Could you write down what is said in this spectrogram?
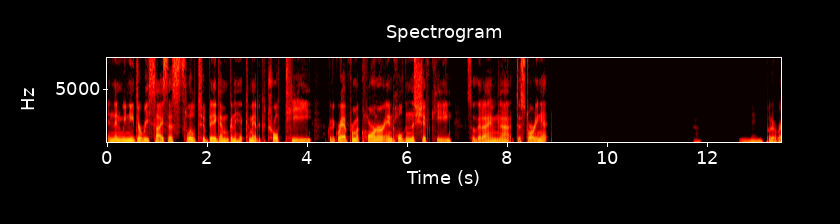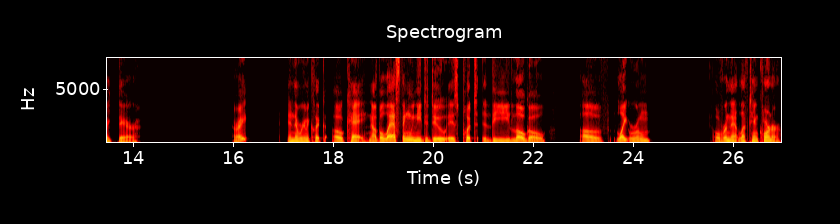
And then we need to resize this. It's a little too big. I'm going to hit Command or Control T. I'm going to grab from a corner and hold in the Shift key so that I'm not distorting it. Put it right there. All right. And then we're going to click OK. Now, the last thing we need to do is put the logo of Lightroom over in that left-hand corner.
